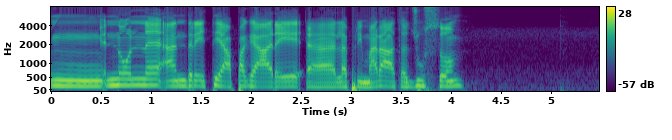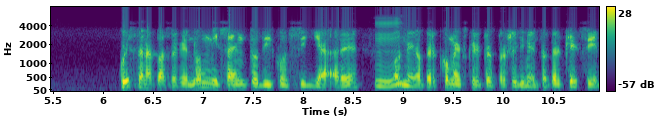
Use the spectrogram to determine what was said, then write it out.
mm, non andrete a pagare eh, la prima rata, giusto? Questa è una cosa che non mi sento di consigliare, Mm. almeno per come è scritto il procedimento, perché sì,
